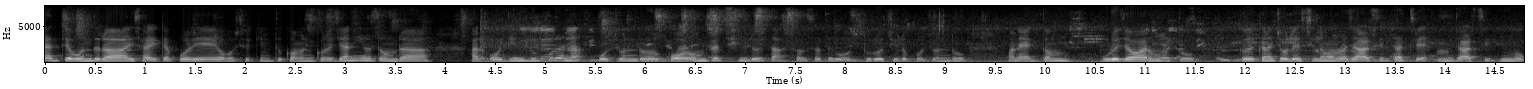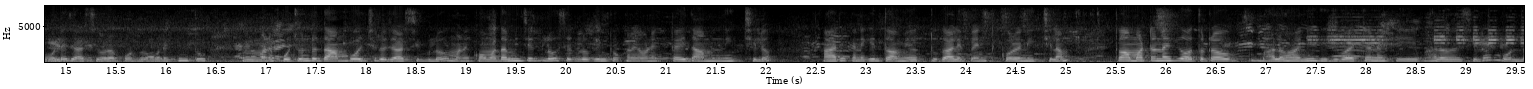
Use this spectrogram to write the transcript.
লাগছে বন্ধুরা? এই শাড়িটা পরে অবশ্যই কিন্তু কমেন্ট করে জানিও তোমরা। আর ওই দিন দুপুরে না প্রচণ্ড গরম তো তার সাথে সাথে রোদ্দুরও ছিল প্রচণ্ড মানে একদম পুড়ে যাওয়ার মতো। তো এখানে চলে এসেছিলাম আমরা জার্সির কাছে জার্সি কিনবো বলে, জার্সি ওরা পরবে বলে। কিন্তু মানে প্রচণ্ড দাম বলছিল জার্সিগুলো মানে কমা দামি যেগুলো, সেগুলো কিন্তু ওখানে অনেকটাই দাম নিচ্ছিল। আর এখানে কিন্তু আমিও একটু গালে পেন্ট করে নিচ্ছিলাম। তো আমারটা নাকি অতটাও ভালো হয়নি, দিদিভাইটা নাকি ভালো হয়েছিল বলল।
